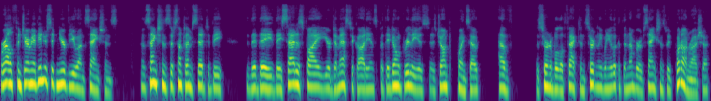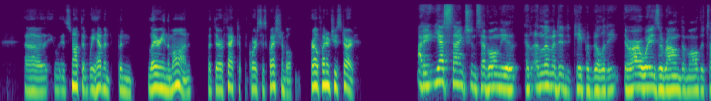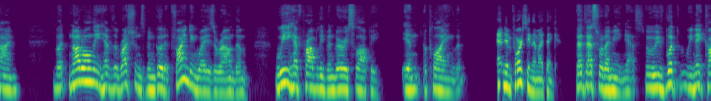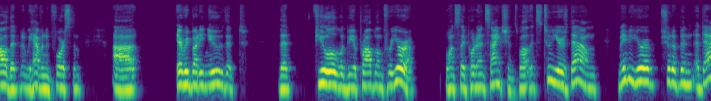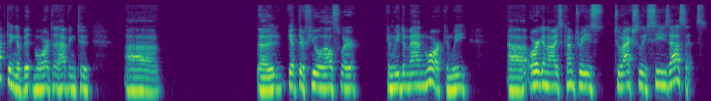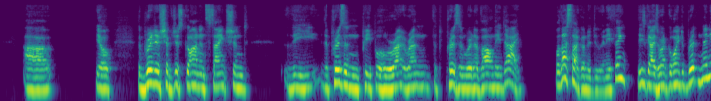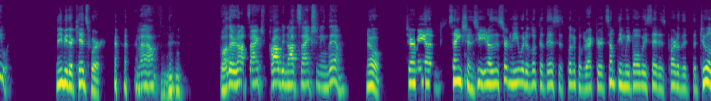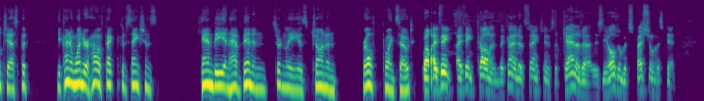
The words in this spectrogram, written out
Ralph and Jeremy, I'd be interested in your view on sanctions. sanctions are sometimes said to be that they, they satisfy your domestic audience, but they don't really, as, as John points out, have discernible effect. And certainly when you look at the number of sanctions we put on Russia, uh, it's not that we haven't been layering them on, but their effect, of course, is questionable. Ralph, why don't you start? I mean, yes, sanctions have only a, a, limited capability. There are ways around them all the time. But not only have the Russians been good at finding ways around them, we have probably been very sloppy in applying them. And enforcing them, I think. That that's what I mean. Yes, we've put we called it, but we haven't enforced them. Uh, everybody knew that that fuel would be a problem for Europe once they put in sanctions. Well, it's two years down. Maybe Europe should have been adapting a bit more to having to uh, uh, get their fuel elsewhere. Can we demand more? Can we uh, organize countries to actually seize assets? Uh, you know, the British have just gone and sanctioned the the prison people who run, run the prison where Navalny died. Well, that's not going to do anything. These guys weren't going to Britain anyway. Maybe their kids were. well, well, they're not probably not sanctioning them. No, Jeremy, uh, sanctions. You, you know, certainly you would have looked at this as political director. It's something we've always said is part of the, the tool chest, but you kind of wonder how effective sanctions can be and have been, and certainly as John and Ralph points out. Well, I think I think Colin, the kind of sanctions that Canada is the ultimate specialist in,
